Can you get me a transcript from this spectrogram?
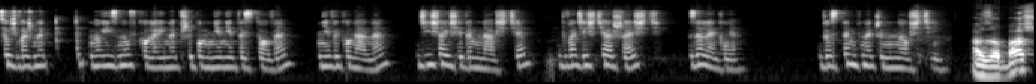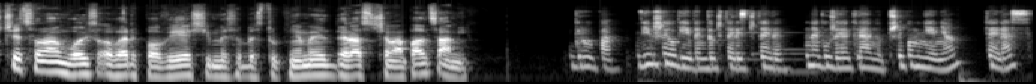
Coś ważnego. No i znów kolejne przypomnienie testowe, niewykonane. Dzisiaj 17, 26, zaległe. Dostępne czynności. A zobaczcie, co nam VoiceOver powie, jeśli my sobie stukniemy raz trzema palcami. Grupa. Wiersze od 1 do 404. Na górze ekranu. Przypomnienia. Teraz.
